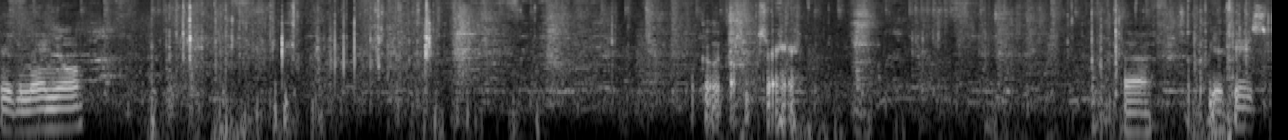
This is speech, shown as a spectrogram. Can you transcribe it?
Here's the manual. Go look up this right here. Uh, clear case.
